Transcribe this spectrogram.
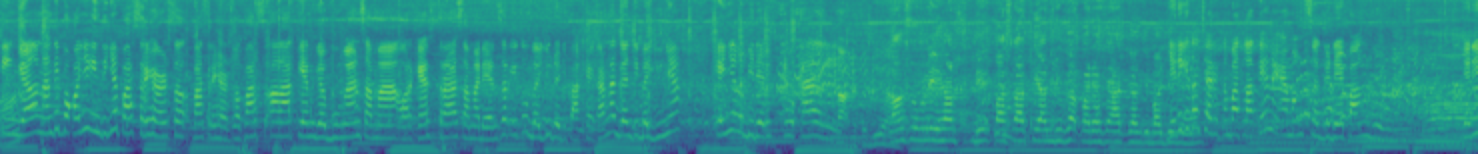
tinggal nanti pokoknya intinya pas rehearsal, pas rehearsal, pas latihan gabungan sama orkestra, sama dancer itu baju udah dipakai karena ganti bajunya kayaknya lebih dari 10 kali. Nah, itu dia. langsung rehearse di pas latihan juga pada saat ganti baju? Jadi kita cari tempat latihan yang emang segede panggung. Jadi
